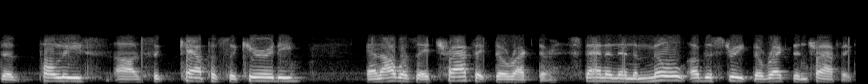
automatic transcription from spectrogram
the police uh, campus security, and I was a traffic director, standing in the middle of the street directing traffic.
